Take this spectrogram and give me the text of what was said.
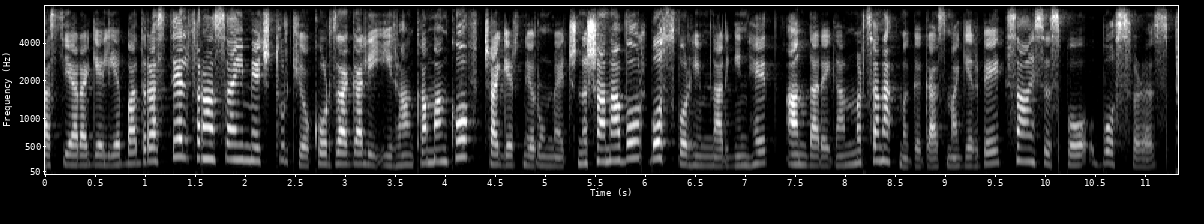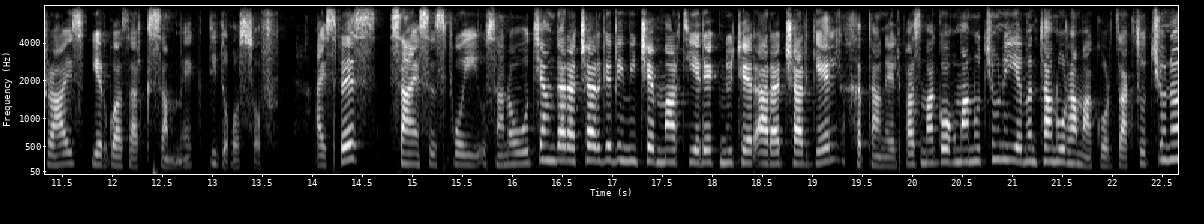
թաստիարակել եւ պատրաստել Ֆրանսայի մեջ Թուրքիո կորզագալի իր հանգամանքով ճագերտներուն մեջ նշանավոր Bosfor հիմնարկին հետ անդարեգան մրցանակ մը կգազմագերբե Sciences Po Bosphorus Prize 2021 դիտոսով Այսպես Sciences For-ի ուսանողության garachարգեվի միջև մարտ 3 նյութեր առաջարկել խթանել բազմագողմանությունը եւ ընդհանուր համագործակցությունը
